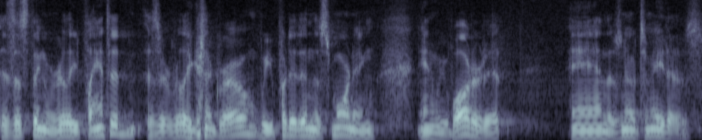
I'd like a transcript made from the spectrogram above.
is this thing really planted? Is it really going to grow? We put it in this morning and we watered it, and there's no tomatoes.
